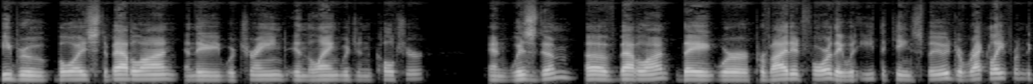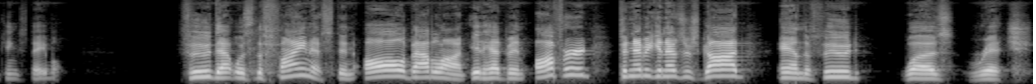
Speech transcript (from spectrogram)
Hebrew boys to Babylon, and they were trained in the language and the culture and wisdom of Babylon. They were provided for. They would eat the king's food directly from the king's table food that was the finest in all of Babylon. It had been offered to Nebuchadnezzar's God, and the food was rich.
